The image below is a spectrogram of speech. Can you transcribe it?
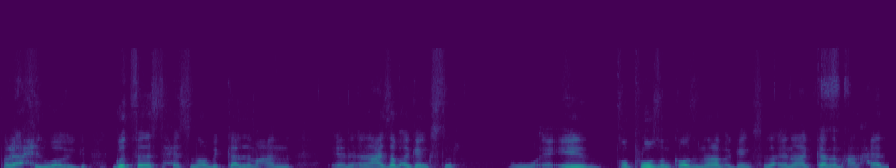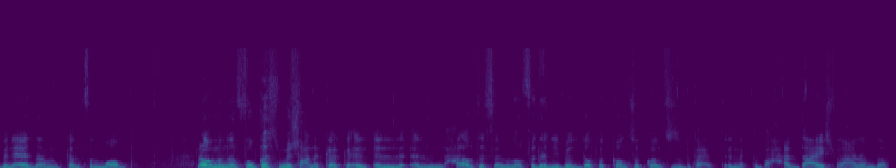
طريقة حلوة قوي. Goodfellas تحس إن هو بيتكلم عن يعني أنا عايز أبقى gangster وإيه pros and cons إن أنا أبقى gangster لأ أنا أتكلم عن حياة بني آدم كان في ال mob رغم إن ال focus مش عن ال character ال ال ال حلاوة الفيلم إن هو فضل ي build up ال consequences بتاعت إنك تبقى حد عايش في العالم ده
